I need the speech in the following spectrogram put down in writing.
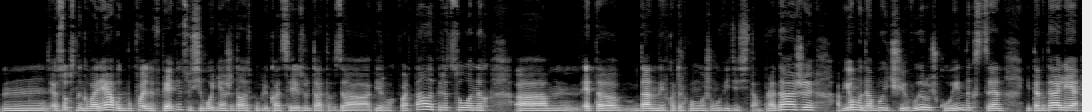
Собственно говоря, вот буквально в пятницу сегодня ожидалась публикация результатов за первых квартал операционных. Это данные, в которых мы можем увидеть там продажи, объемы добычи, выручку, индекс цен и так далее.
